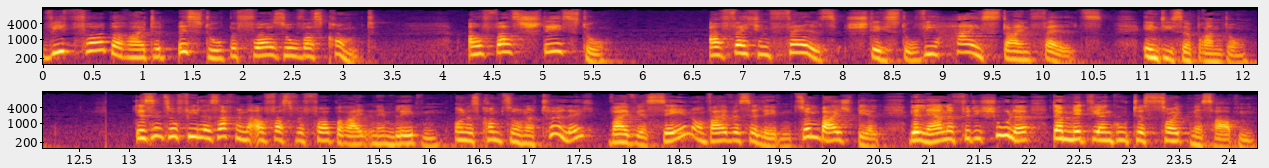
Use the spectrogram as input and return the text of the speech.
wie vorbereitet bist du, bevor sowas kommt? Auf was stehst du? Auf welchen Fels stehst du? Wie heißt dein Fels in dieser Brandung? Das sind so viele Sachen, auf was wir vorbereiten im Leben. Und es kommt so natürlich, weil wir es sehen und weil wir es erleben. Zum Beispiel, wir lernen für die Schule, damit wir ein gutes Zeugnis haben.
